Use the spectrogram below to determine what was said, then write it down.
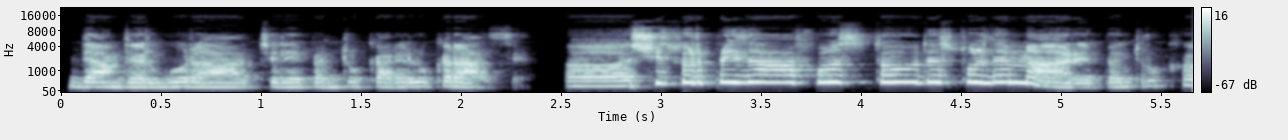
de anvergura celei pentru care lucrase. Uh, și surpriza a fost uh, destul de mare, pentru că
